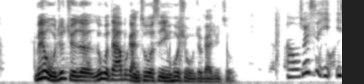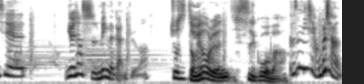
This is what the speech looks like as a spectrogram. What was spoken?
没有，我就觉得如果大家不敢做的事情，或许我就该去做。哦，所以是一一些有点像使命的感觉吗？就是总要有人试过吧？可是你想不想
